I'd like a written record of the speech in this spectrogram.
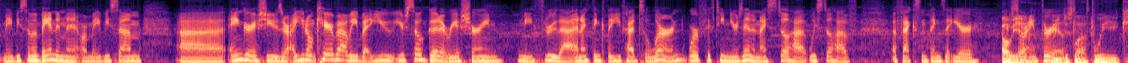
maybe some abandonment or maybe some uh, anger issues or you don't care about me, but you you're so good at reassuring me through that. And I think that you've had to learn. We're 15 years in, and I still have we still have effects and things that you're Oh yeah. sorting through. I mean, just last week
